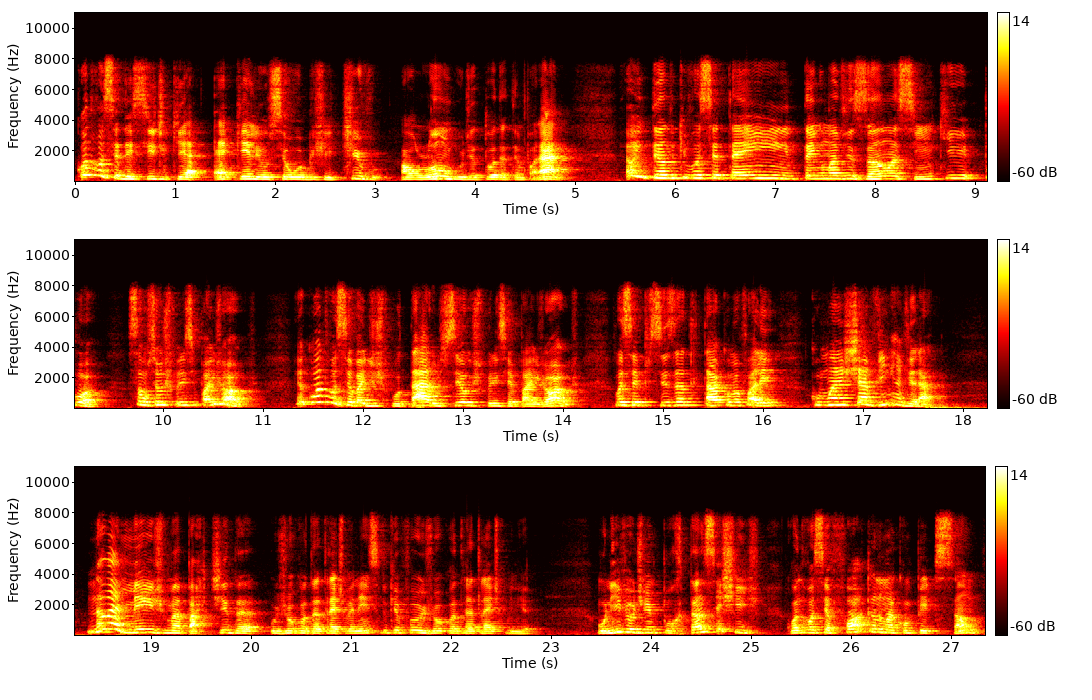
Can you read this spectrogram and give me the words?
Quando você decide que é, é aquele o seu objetivo ao longo de toda a temporada, eu entendo que você tem, tem uma visão assim que, pô, são seus principais jogos. E quando você vai disputar os seus principais jogos, você precisa estar, como eu falei, com uma chavinha virada. não é a mesma partida o jogo contra o Atlético Goianiense do que foi o jogo contra o Atlético Mineiro. O nível de importância é X. Quando você foca numa competição,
